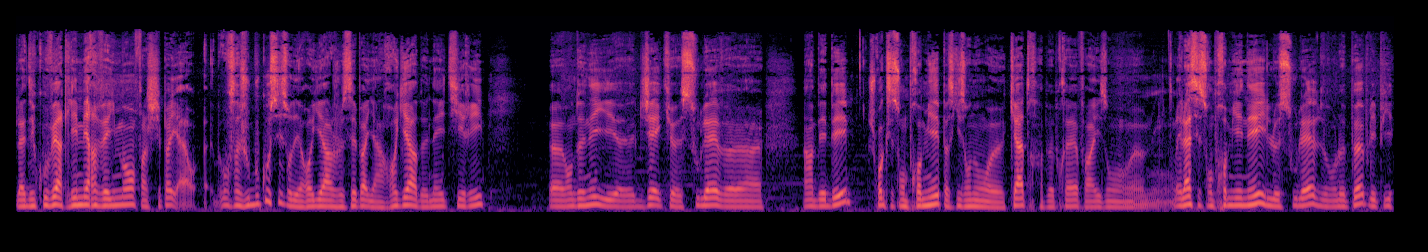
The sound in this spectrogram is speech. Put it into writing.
la découverte, l'émerveillement, enfin, je sais pas, a- bon, ça joue beaucoup aussi sur des regards, je sais pas, il y a un regard de Neytiri. Euh, à un moment donné, il- euh, Jake soulève euh, un bébé, je crois que c'est son premier, parce qu'ils en ont euh, quatre à peu près, enfin, ils ont. euh, et là, c'est son premier-né, il le soulève devant le peuple, et puis.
